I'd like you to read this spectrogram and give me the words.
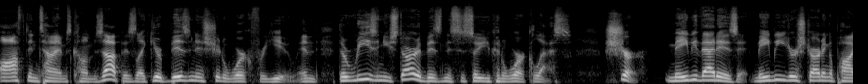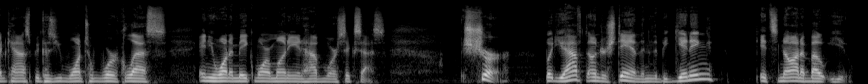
oftentimes comes up is like your business should work for you. And the reason you start a business is so you can work less. Sure, maybe that is it. Maybe you're starting a podcast because you want to work less and you want to make more money and have more success. Sure. But you have to understand that in the beginning, it's not about you.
